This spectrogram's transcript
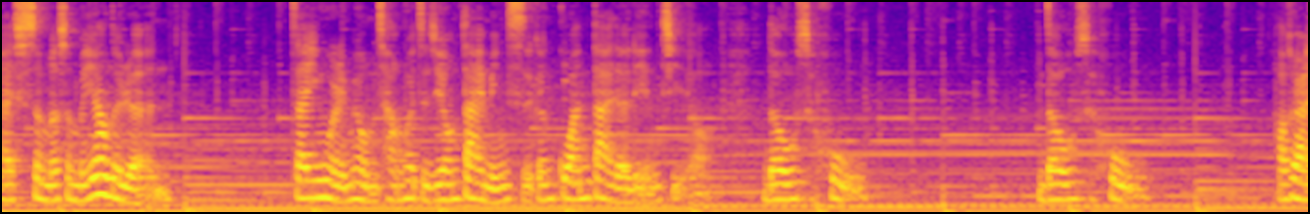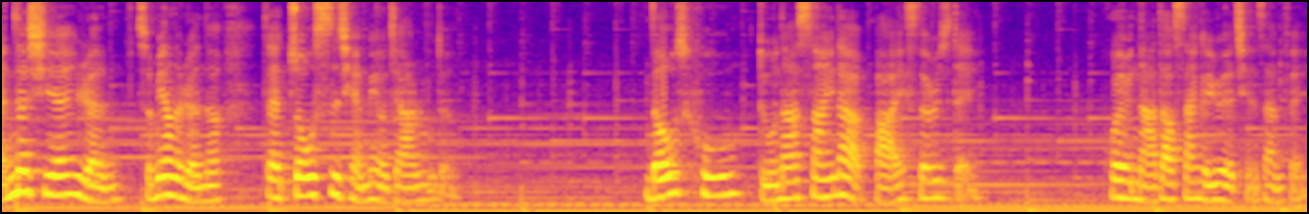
来，什么什么样的人，在英文里面我们常会直接用代名词跟冠带的连接哦。Those who，those who 好出来，那些人什么样的人呢？在周四前没有加入的，Those who do not sign up by Thursday 会拿到三个月的遣散费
